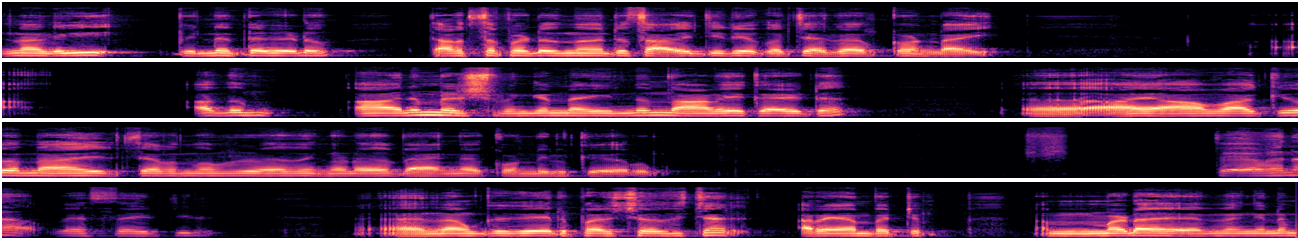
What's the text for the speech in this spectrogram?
നൽകി. പിന്നത്തെ ഗഡു തടസ്സപ്പെടുന്ന ഒരു സാഹചര്യമൊക്കെ ചിലർക്കുണ്ടായി. അതും ആരും വിഷമിക്കേണ്ട. ഇന്നും നാളെയൊക്കെ ആയിട്ട് ആ ബാക്കി വന്ന ആയിരത്തി അറുന്നൂറ് രൂപ നിങ്ങളുടെ ബാങ്ക് അക്കൗണ്ടിൽ കയറും. സേവന വെബ്സൈറ്റിൽ നമുക്ക് കയറി പരിശോധിച്ചാൽ അറിയാൻ പറ്റും. നമ്മുടെ എന്തെങ്കിലും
